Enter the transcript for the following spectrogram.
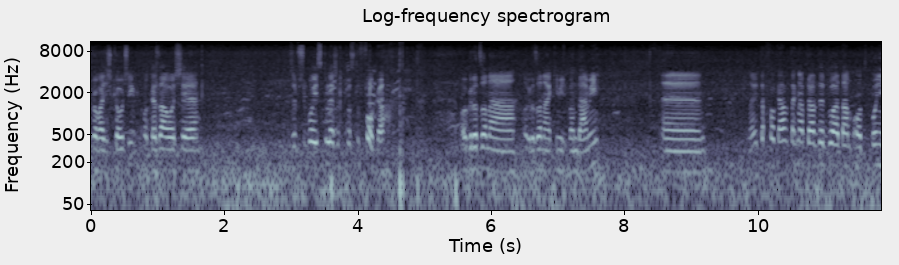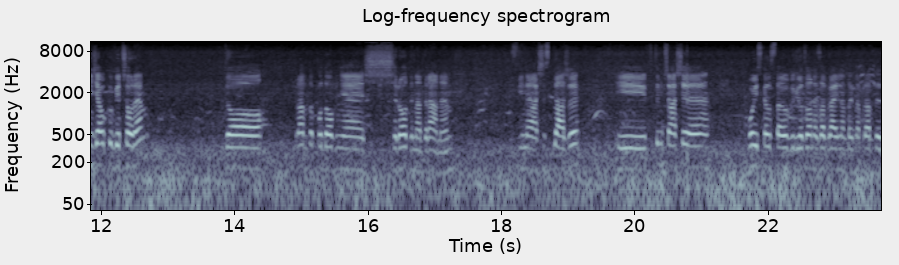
prowadzić coaching, okazało się, że przy boisku leży po prostu foka ogrodzona, ogrodzona jakimiś bandami. E, no i ta foka tak naprawdę była tam od poniedziałku wieczorem do prawdopodobnie środy nad ranem. Zwinęła się z plaży i w tym czasie boiska zostały wygrodzone. Zabrali nam tak naprawdę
